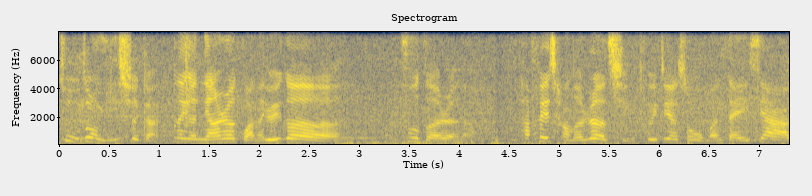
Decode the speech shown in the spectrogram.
注重仪式感。那个娘惹馆的，有一个负责人啊，他非常的热情，推荐说我们等一下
